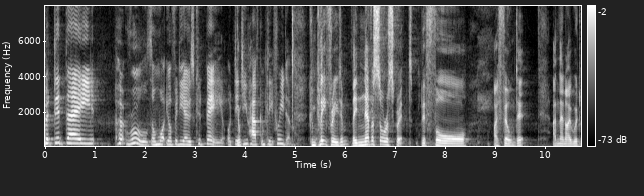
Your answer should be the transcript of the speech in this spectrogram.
But did they put rules on what your videos could be, or did you have complete freedom? Complete freedom. They never saw a script before I filmed it. And then I would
